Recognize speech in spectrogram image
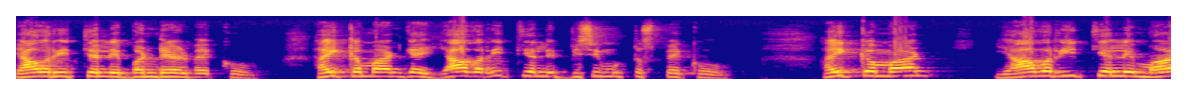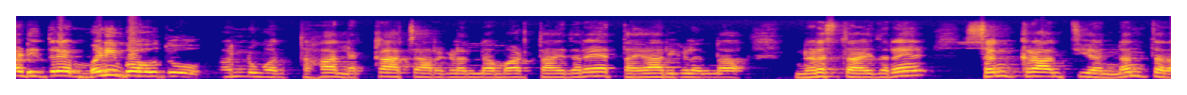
ಯಾವ ರೀತಿಯಲ್ಲಿ ಬಂಡೇಳ್ಬೇಕು ಹೈಕಮಾಂಡ್ಗೆ ಯಾವ ರೀತಿಯಲ್ಲಿ ಬಿಸಿ ಮುಟ್ಟಿಸ್ಬೇಕು? ಹೈಕಮಾಂಡ್ ಯಾವ ರೀತಿಯಲ್ಲಿ ಮಾಡಿದ್ರೆ ಮಣಿಬಹುದು ಅನ್ನುವಂತಹ ಲೆಕ್ಕಾಚಾರಗಳನ್ನ ಮಾಡ್ತಾ ಇದ್ದಾರೆ ತಯಾರಿಗಳನ್ನ ನಡೆಸ್ತಾ ಇದ್ದಾರೆ. ಸಂಕ್ರಾಂತಿಯ ನಂತರ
